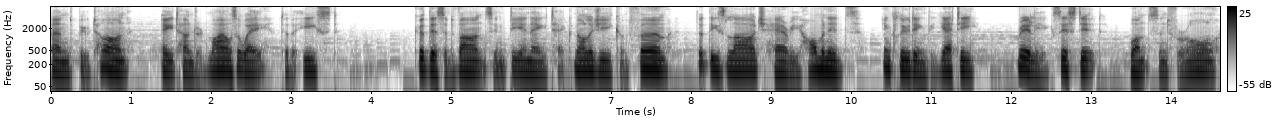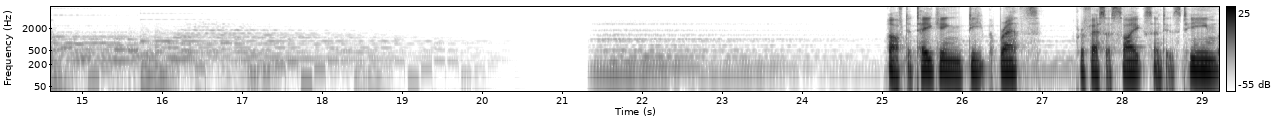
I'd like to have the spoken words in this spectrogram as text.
and Bhutan 800 miles away to the east. Could this advance in DNA technology confirm that these large hairy hominids, including the Yeti, really existed once and for all. After taking deep breaths, Professor Sykes and his team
